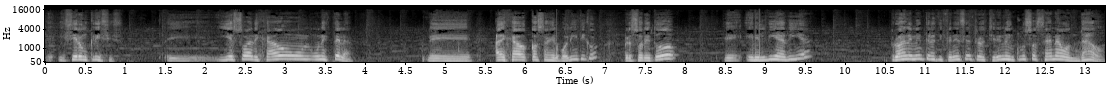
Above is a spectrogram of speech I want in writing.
eh, hicieron crisis. y eso ha dejado un, una estela. Eh, ha dejado cosas en político, pero sobre todo en el día a día, probablemente las diferencias entre los chilenos incluso se han ahondado.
